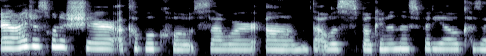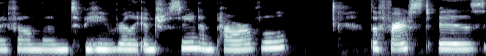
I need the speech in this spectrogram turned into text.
and I just want to share a couple quotes that were um, that was spoken in this video because I found them to be really interesting and powerful. The first is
